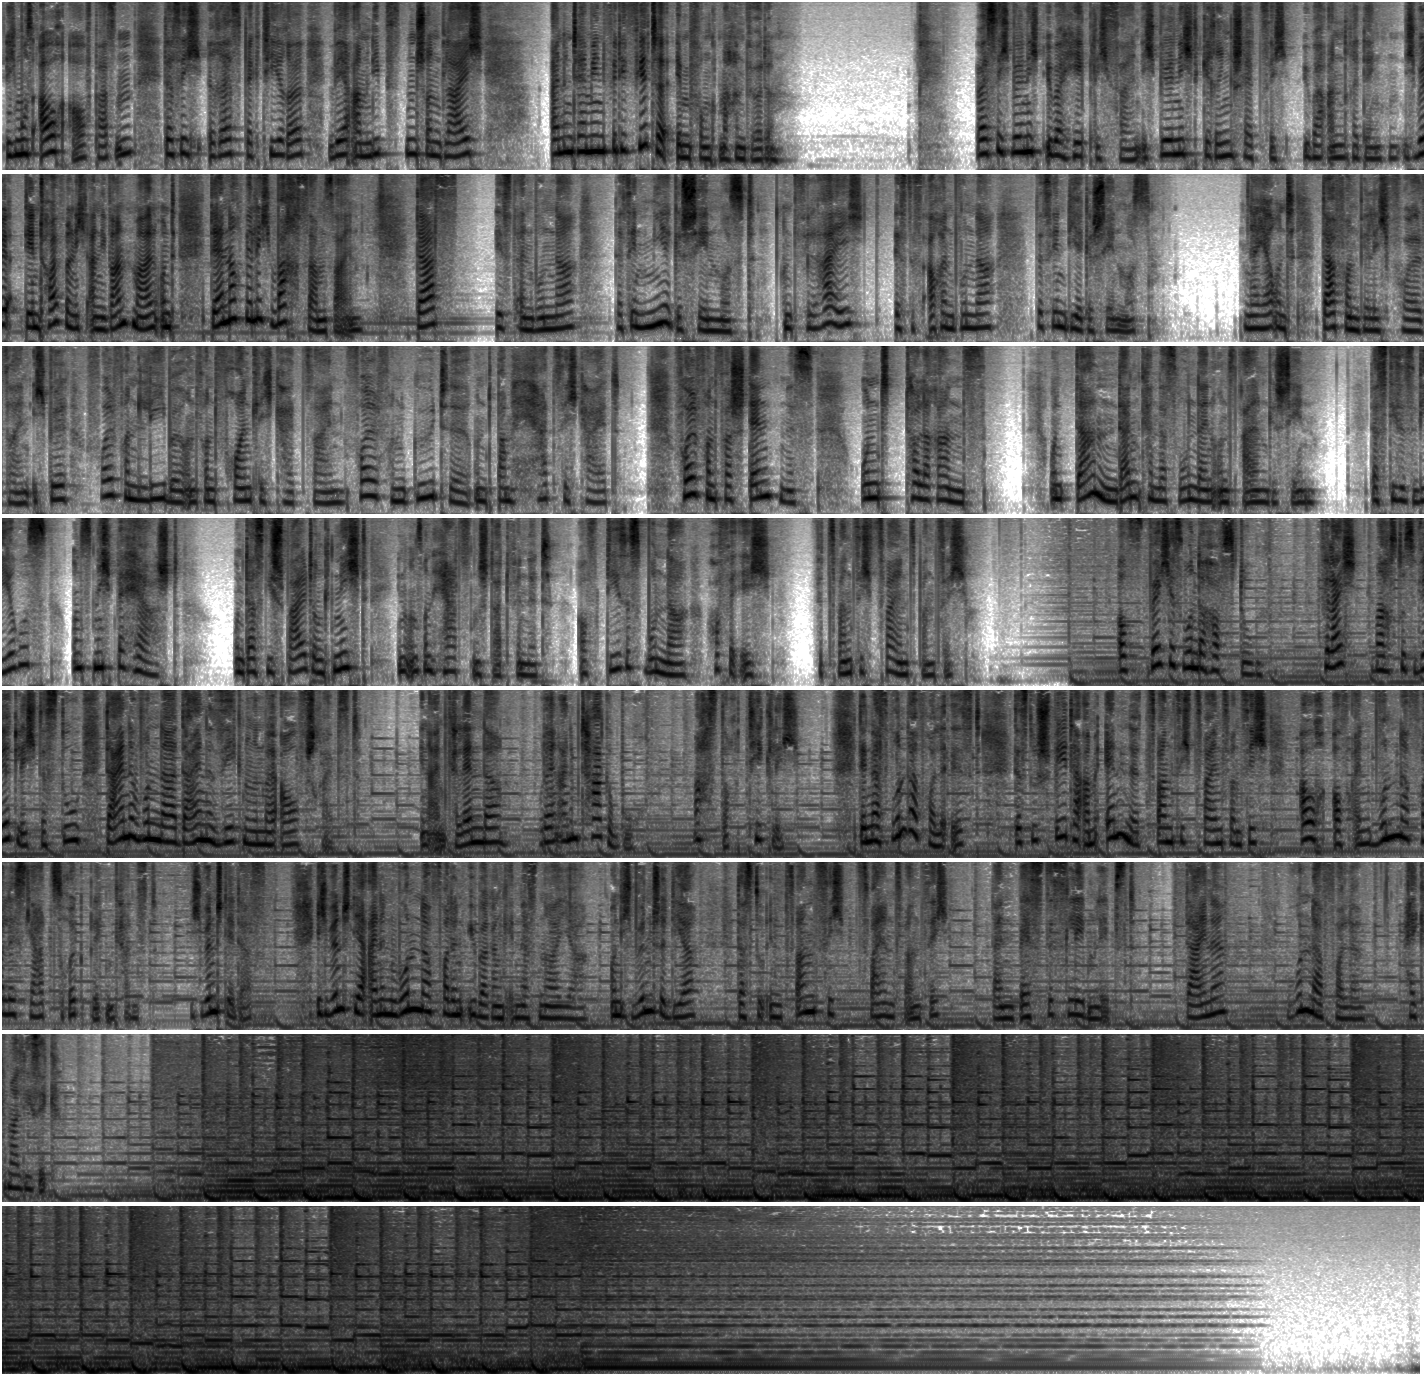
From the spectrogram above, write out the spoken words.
Ich muss auch aufpassen, dass ich respektiere, wer am liebsten schon gleich einen Termin für die vierte Impfung machen würde. Weißt du, ich will nicht überheblich sein. Ich will nicht geringschätzig über andere denken. Ich will den Teufel nicht an die Wand malen und dennoch will ich wachsam sein. Das ist ein Wunder, das in mir geschehen muss. Und vielleicht ist es auch ein Wunder, das in dir geschehen muss. Naja, und davon will ich voll sein. Ich will voll von Liebe und von Freundlichkeit sein, voll von Güte und Barmherzigkeit, voll von Verständnis und Toleranz. Und dann, dann kann das Wunder in uns allen geschehen, dass dieses Virus uns nicht beherrscht und dass die Spaltung nicht in unseren Herzen stattfindet. Auf dieses Wunder hoffe ich für 2022. Auf welches Wunder hoffst du? Vielleicht machst du es wirklich, dass du deine Wunder, deine Segnungen mal aufschreibst. In einem Kalender oder in einem Tagebuch. Mach's doch täglich. Denn das Wundervolle ist, dass du später am Ende 2022 auch auf ein wundervolles Jahr zurückblicken kannst. Ich wünsche dir das. Ich wünsche dir einen wundervollen Übergang in das neue Jahr. Und ich wünsche dir, dass du in 2022 dein bestes Leben lebst. Deine wundervolle Heike Malisik.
